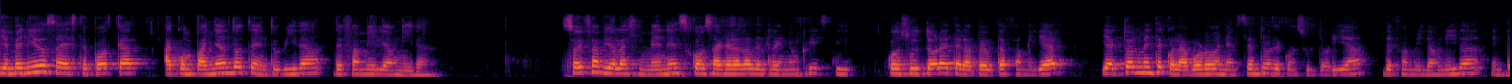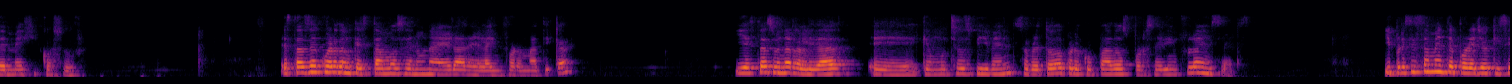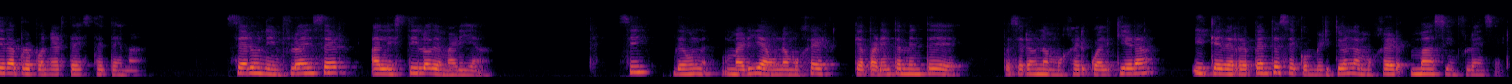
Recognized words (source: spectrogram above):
Bienvenidos a este podcast acompañándote en tu vida de familia unida. Soy Fabiola Jiménez, consagrada del Reino Christi, consultora y terapeuta familiar y actualmente colaboro en el Centro de Consultoría de Familia Unida de México Sur. ¿Estás de acuerdo en que estamos en una era de la informática? Y esta es una realidad eh, que muchos viven, sobre todo preocupados por ser influencers. Y precisamente por ello quisiera proponerte este tema, ser un influencer al estilo de María. Sí, de una, María, una mujer que aparentemente pues era una mujer cualquiera y que de repente se convirtió en la mujer más influencer.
